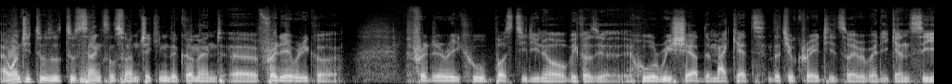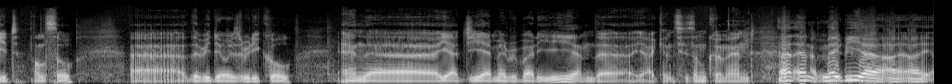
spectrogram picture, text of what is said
I wanted to to thank also. I'm checking the comment. Uh, Frederico, Frederic, who posted, you know, because uh, who reshared the maquette that you created, so everybody can see it. Also, uh, the video is really cool. And uh, yeah, GM everybody, and uh, yeah, I can see some comment. And, and maybe uh, I, I,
